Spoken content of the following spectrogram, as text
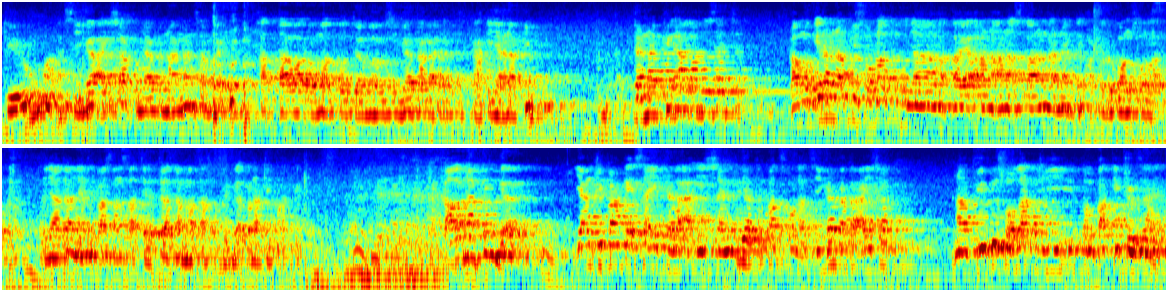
Di rumah sehingga Aisyah punya kenangan sampai hatta waromat kodamau sehingga tangan kakinya Nabi. Dan Nabi alami saja. Kamu kira Nabi sholat punya kayak anak-anak sekarang karena ada ruang sholat? Ternyata yang dipasang sajadah sama tasbih nggak pernah dipakai. Kalau Nabi enggak yang dipakai Sayyidah Aisyah itu ya tempat sholat. Sehingga kata Aisyah Nabi itu sholat di tempat tidur saya.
